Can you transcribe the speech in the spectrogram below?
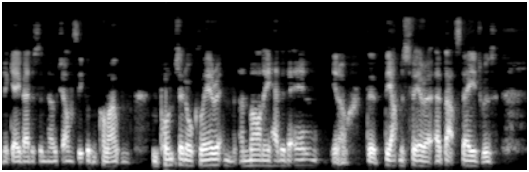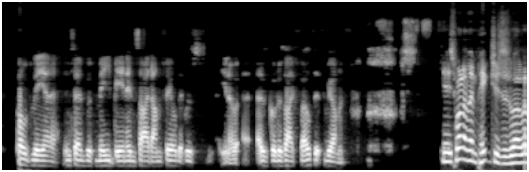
and it gave Ederson no chance. He couldn't come out and, and punch it or clear it, and, and headed it in. You know, the the atmosphere at, at that stage was probably, uh, in terms of me being inside Anfield, it was you know as good as I felt it to be honest. Yeah, it's one of them pictures as well.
